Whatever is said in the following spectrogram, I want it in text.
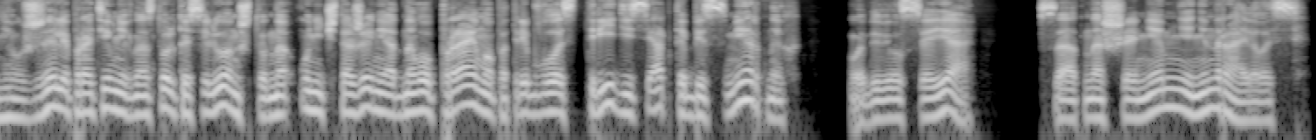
Неужели противник настолько силен, что на уничтожение одного прайма потребовалось три десятка бессмертных? Удивился я. Соотношение мне не нравилось.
